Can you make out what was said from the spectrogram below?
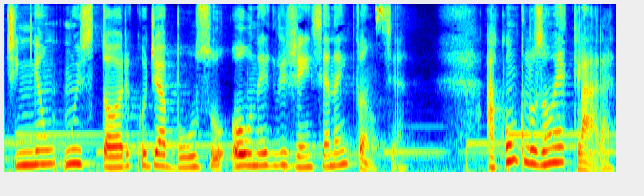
tinham um histórico de abuso ou negligência na infância. A conclusão é clara.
